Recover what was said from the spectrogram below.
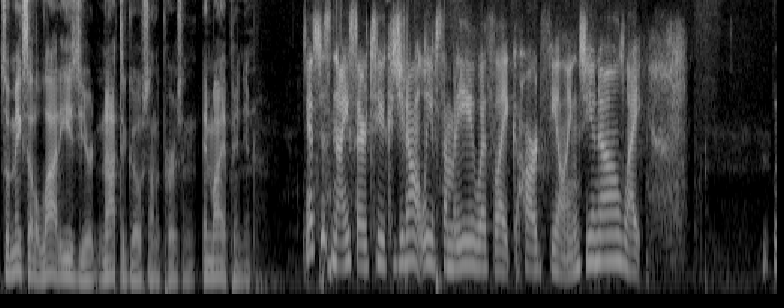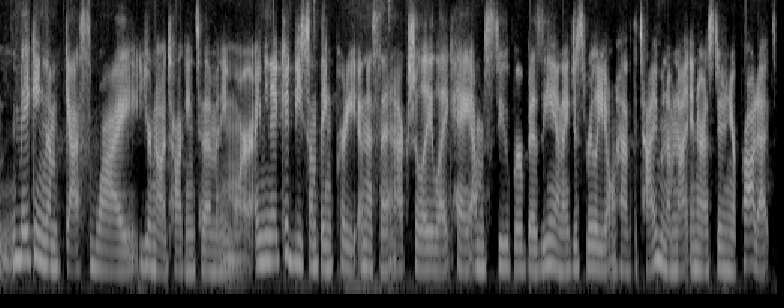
So it makes it a lot easier not to ghost on the person, in my opinion. It's just nicer too because you don't leave somebody with like hard feelings, you know, like making them guess why you're not talking to them anymore. I mean, it could be something pretty innocent, actually, like, hey, I'm super busy and I just really don't have the time and I'm not interested in your product.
